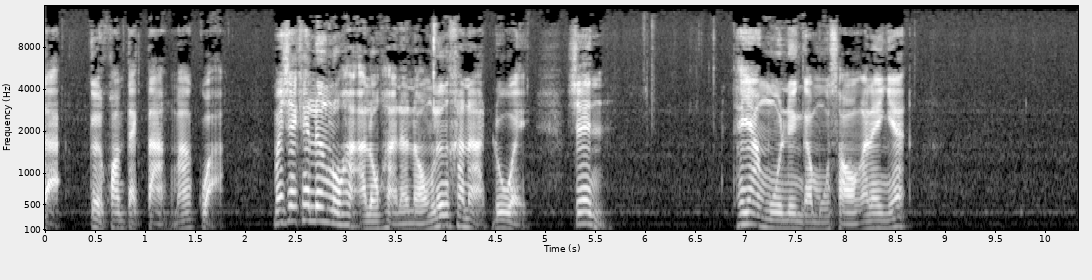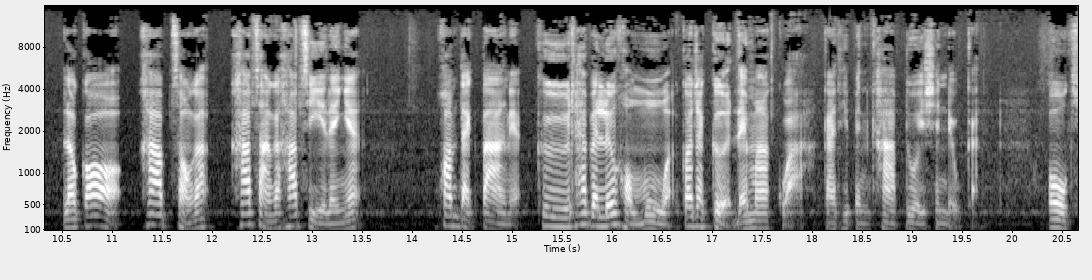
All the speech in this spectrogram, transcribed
จะเกิดความแตกต่างมากกว่า ไม่ใช่แค่เรื่องโลหะอโลหะนะน้องเรื่องขนาดด้วย เช่น ถ้าอย่างหมู่หนึ่งกับหมู่สองอะไรเงี้ยแล้วก็คาบสองกับคาบสามกับคาบสี่อะไรเงี้ย ความแตกต่างเนี่ยคือถ้าเป็นเรื่องของหมู่อะก็จะเกิดได้มากกว่า การที่เป็นคาบด้วยเช่นเดียวกัน โอเค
